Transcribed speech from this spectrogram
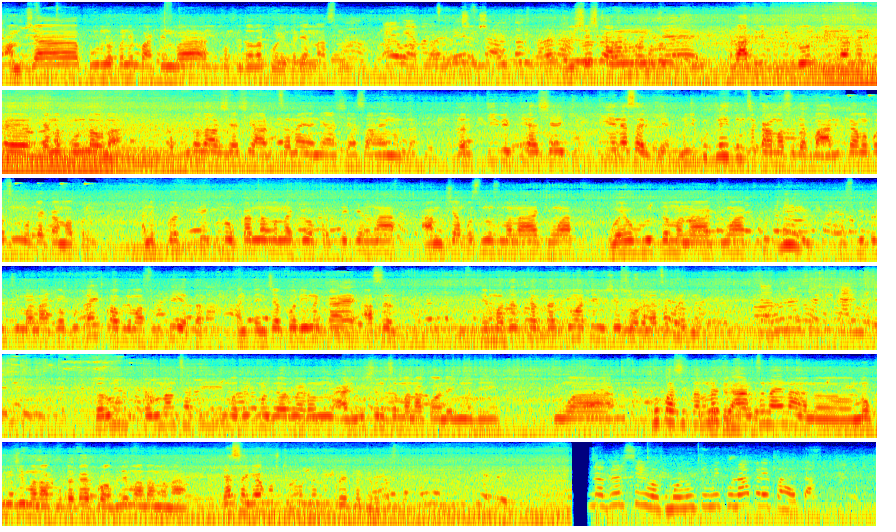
आमच्या पूर्णपणे पाठिंबा पप्पूदादा कोळेकर यांना असणार विशेष कारण? म्हणजे रात्री तुम्ही दोन तीनदा जरी त्यांना फोन लावला पप्पू दादा अशी अशी अडचण आहे आणि अशी असं आहे म्हणलं तर ती व्यक्ती अशी आहे की येण्यासारखी आहे. म्हणजे कुठलंही तुमचं काम असू द्या बारीक कामापासून मोठ्या कामापर्यंत. आणि प्रत्येक लोकांना म्हणा किंवा प्रत्येक यांना आमच्यापासूनच म्हणा किंवा वयोवृद्ध म्हणा किंवा कुठलीही हॉस्पिटलची म्हणा किंवा कुठलाही प्रॉब्लेम असेल ते येतात. आणि त्यांच्या परीनं काय असेल ते मदत करतात किंवा ते विषय सोडवण्याचा प्रयत्न करतात. तरुण तरुणांसाठी मदत म्हटल्यावर मॅडम ॲडमिशनचं म्हणा कॉलेजमध्ये किंवा खूप अशी तरुणाची अडचण आहे ना नोकरीची म्हणा कुठं काय प्रॉब्लेम आला म्हणा त्या सगळ्या गोष्टींमधनं ती प्रयत्न करत असतात. नगरसेवक म्हणून तुम्ही कुणाकडे पाहता?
